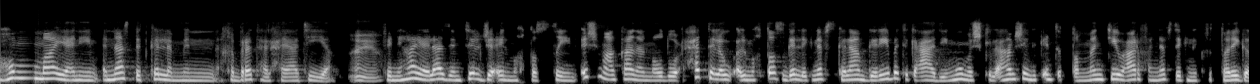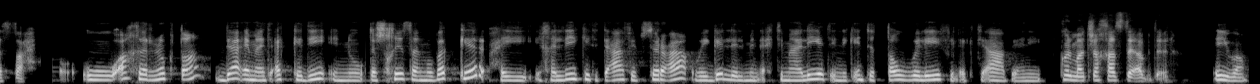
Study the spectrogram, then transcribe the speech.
هم يعني الناس تتكلم من خبرتها الحياتية. أيوه. في النهاية لازم تلجأ المختصين إيش ما كان الموضوع؟ حتى لو المختص قال لك نفس كلام قريبتك عادي مو مشكلة. أهم شيء إنك أنت اطمنتي وعارفة نفسك إنك في الطريق الصح. وآخر نقطة دائما تأكدي إنه التشخيص المبكر حيخليكي تتعافي بسرعة ويقلل من احتمالية إنك أنت تطولي في الاكتئاب يعني. كل ما تشخصتي ابدر أيوة.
